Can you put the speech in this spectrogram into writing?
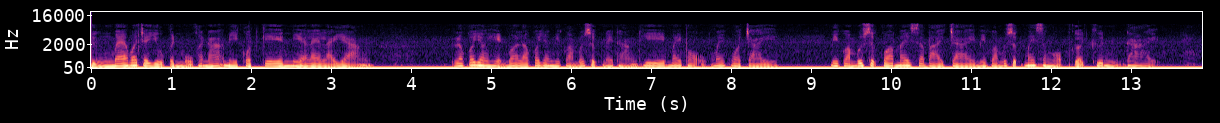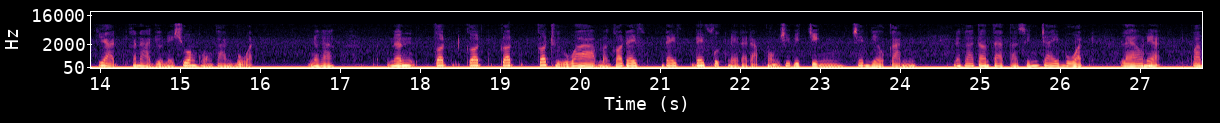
ถึงแม้ว่าจะอยู่เป็นหมู่คณะ มีกฎเกณฑ์มีอะไรหลายอย่าง เราก็ยังเห็นว่าเราก็ยังมีความรู้สึกในทางที่ไม่พออกไม่พอใจ มีความรู้สึกว่าไม่สบายใจ มีความรู้สึกไม่สงบเกิดขึ้นได้ที่อาจขนาดอยู่ในช่วงของการบวชนะคะนั้นก็ก็ก็ก็ถือว่ามันก็ได้ได้ได้ฝึกในระดับของชีวิตจริง เช่นเดียวกันนะคะตั้งแต่ตัดสินใจบวชแล้วเนี่ยความ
